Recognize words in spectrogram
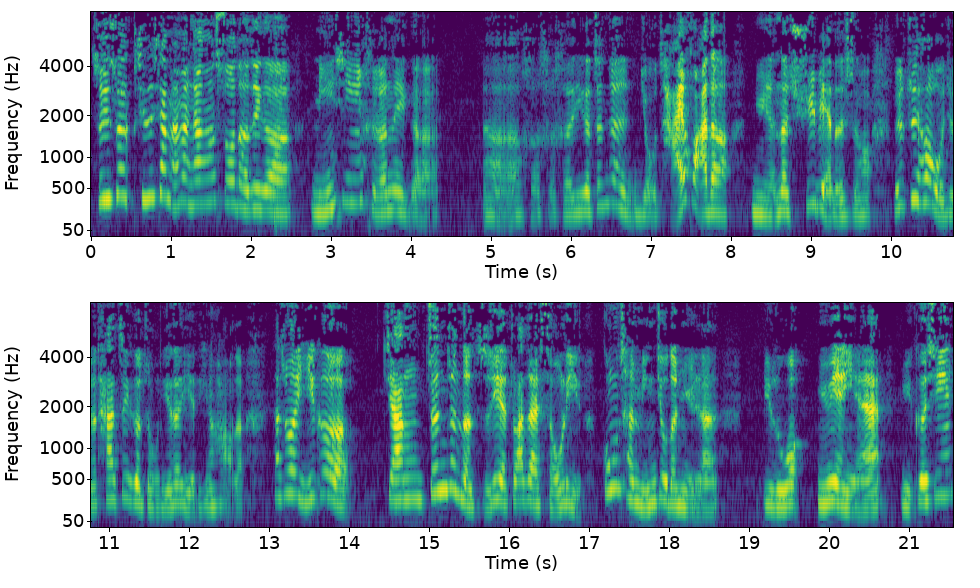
所以说，其实像满满刚刚说的这个明星和那个呃和和和一个真正有才华的女人的区别的时候，我觉得最后我觉得他这个总结的也挺好的。他说，一个将真正的职业抓在手里、功成名就的女人，比如女演员、女歌星。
